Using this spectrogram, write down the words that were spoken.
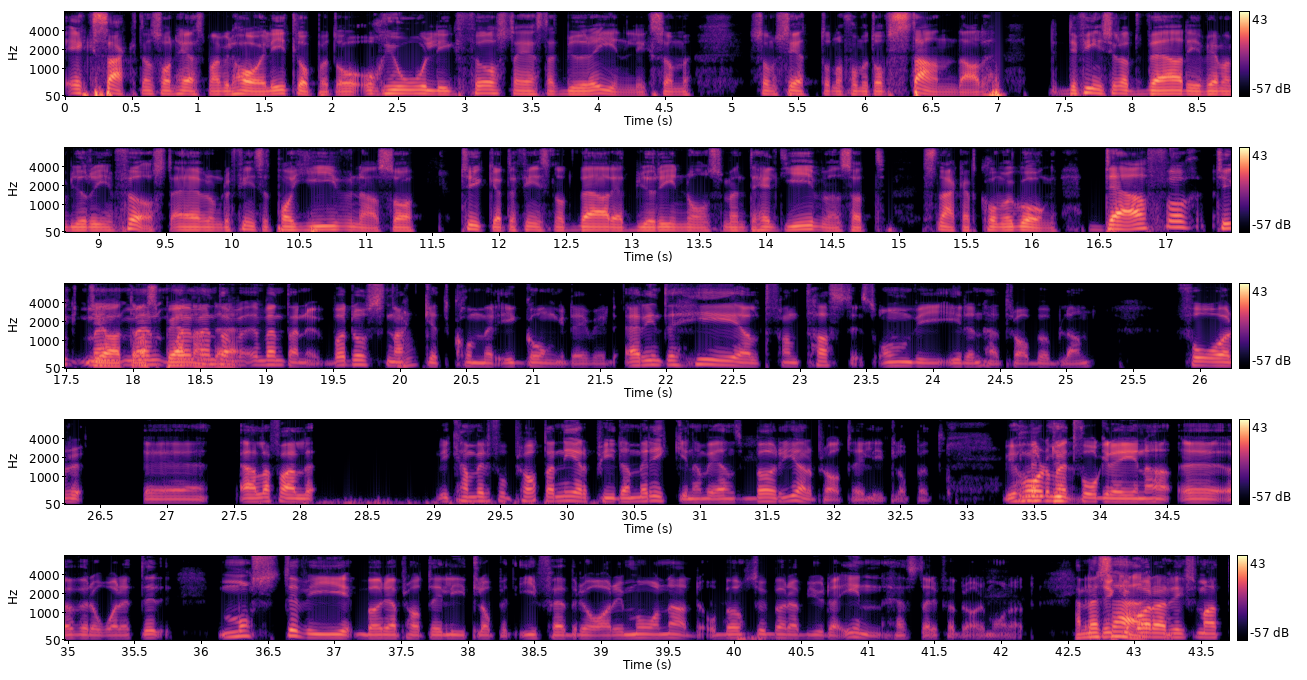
exakt en sån häst man vill ha i Elitloppet och, och rolig första häst att bjuda in liksom som sätter någon form av standard. Det, det finns ju något värde i vem man bjuder in först. Även om det finns ett par givna så tycker jag att det finns något värde i att bjuda in någon som inte är helt given så att snacket kommer igång. Därför tyckte jag att det var spännande. vänta, vänta nu. Vadå snacket kommer igång, David? Är det inte helt fantastiskt om vi i den här travbubblan får eh, i alla fall vi kan väl få prata ner Prix d'Amérique innan vi ens börjar prata Elitloppet. Vi har Men de här du- två grejerna eh, över året. Det, måste vi börja prata Elitloppet i februari månad? Och måste vi börja bjuda in hästar i februari månad? Ja, men jag tycker bara liksom att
